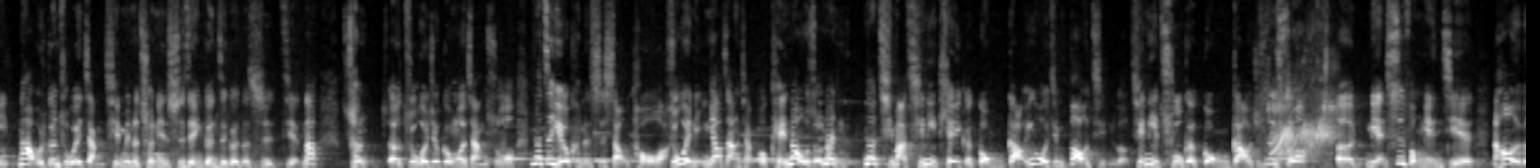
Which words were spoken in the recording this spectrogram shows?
映，那我就跟主委讲前面的春联事件跟这个的事件，那春呃主委就跟我讲说，那这也有可能是小偷啊，主委你硬要这样讲，OK，那我说那你那起码请你贴一个公告，因为我已经报警了，请你出个公告，就是说呃年适逢年节，然后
